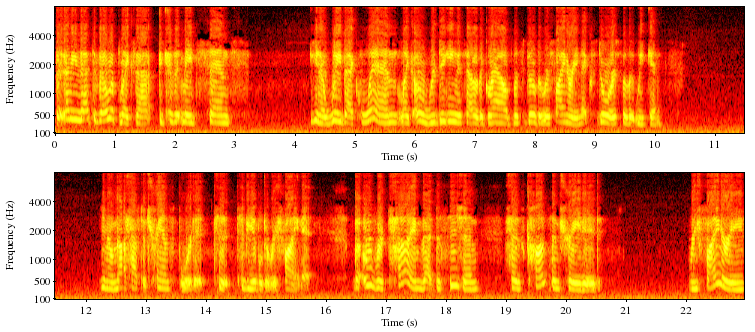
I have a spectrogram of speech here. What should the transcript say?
but I mean, that developed like that because it made sense, you know, way back when, like, oh, we're digging this out of the ground. Let's build a refinery next door so that we can, you know, not have to transport it to, to be able to refine it. But over time, that decision has concentrated refineries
